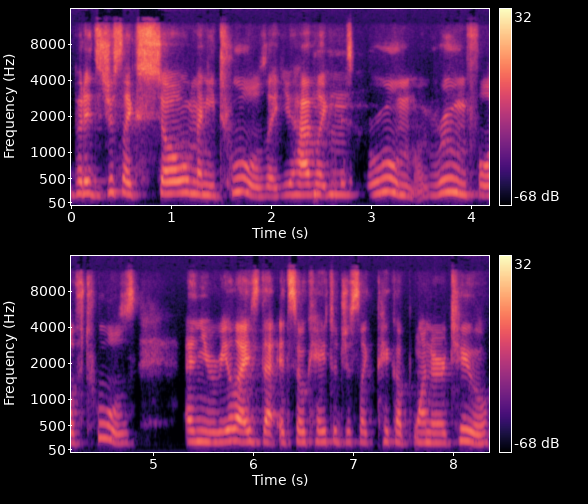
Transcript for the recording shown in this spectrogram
But it's just like so many tools. Like you have like Mhm. this room room full of tools. And you realize that it's okay to just like pick up one or two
